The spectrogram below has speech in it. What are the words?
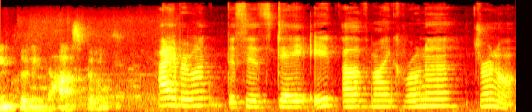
including the hospitals. Hi everyone, this is day eight of my Corona journal.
